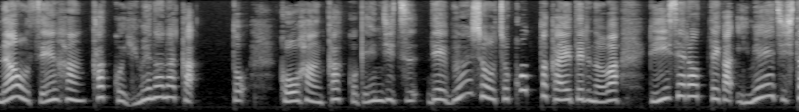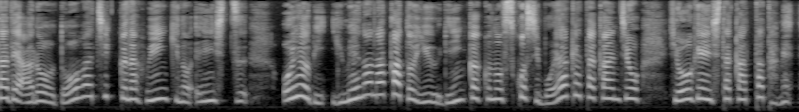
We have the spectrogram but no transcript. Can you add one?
なお前半、かっこ夢の中と後半、かっこ現実で文章をちょこっと変えてるのは、リーゼロッテがイメージしたであろう童話チックな雰囲気の演出、及び夢の中という輪郭の少しぼやけた感じを表現したかったため。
